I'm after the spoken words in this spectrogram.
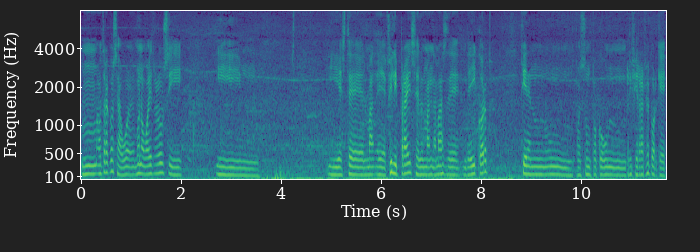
mm, otra cosa, bueno, White Rose y, y y este eh, Philip Price, el mandamás de, de E-Corp, tienen un, pues un poco un rifirrafe porque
